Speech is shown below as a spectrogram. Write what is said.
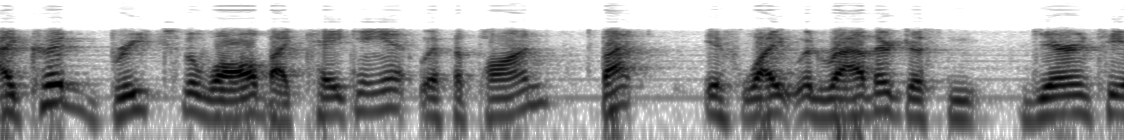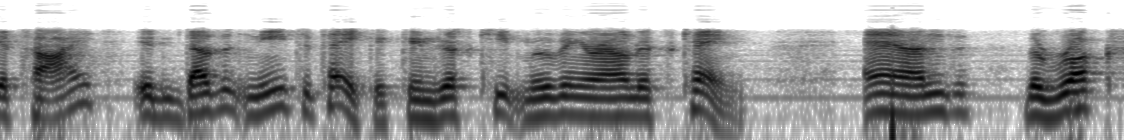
I could breach the wall by taking it with a pawn, but if white would rather just guarantee a tie, it doesn't need to take. It can just keep moving around its king. And the rooks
